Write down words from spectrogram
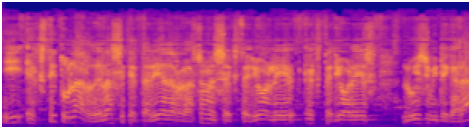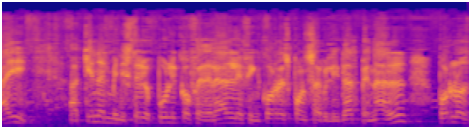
y extitular de la Secretaría de Relaciones Exteriores, Luis Videgaray, a quien el Ministerio Público Federal le fincó responsabilidad penal por los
